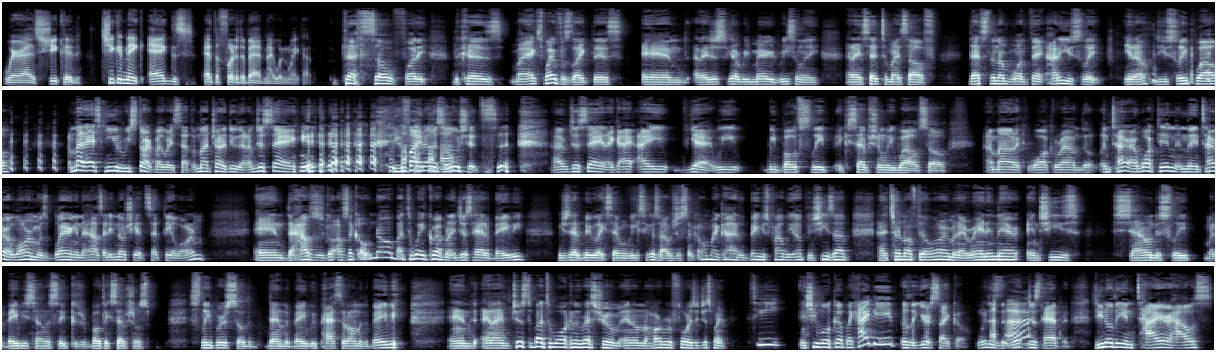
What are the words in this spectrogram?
Whereas she could she could make eggs at the foot of the bed and I wouldn't wake up. That's so funny because my ex-wife was like this and and I just got remarried recently and I said to myself, that's the number one thing. How do you sleep? You know, do you sleep well? I'm not asking you to restart, by the way, Seth. I'm not trying to do that. I'm just saying you can find other solutions. I'm just saying, like I, I, yeah, we we both sleep exceptionally well. So I'm out. I could walk around the entire. I walked in and the entire alarm was blaring in the house. I didn't know she had set the alarm, and the house was going. I was like, "Oh no, I'm about to wake her up!" And I just had a baby. We just had a baby like seven weeks ago, so I was just like, "Oh my god, the baby's probably up and she's up." And I turned off the alarm and I ran in there and she's sound asleep. My baby's sound asleep because we're both exceptional sleepers. So the, then the baby, we passed it on to the baby, and and I'm just about to walk into the restroom and on the hardwood floors, it just went see. And she woke up like, "Hi, babe." I was like, "You're a psycho. What is it? What uh-huh. just happened? Do you know the entire house?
